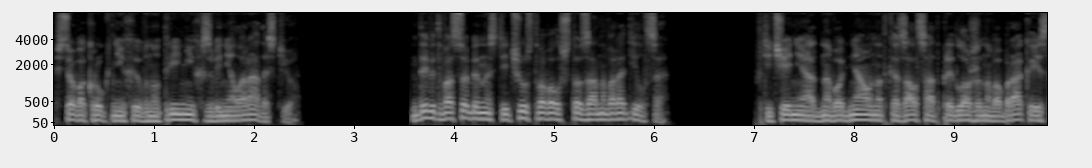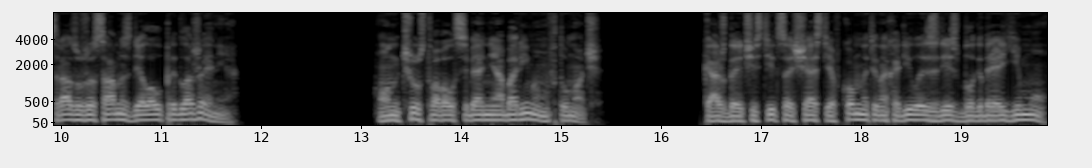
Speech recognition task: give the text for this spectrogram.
Все вокруг них и внутри них звенело радостью. Дэвид в особенности чувствовал, что заново родился. В течение одного дня он отказался от предложенного брака и сразу же сам сделал предложение. Он чувствовал себя необоримым в ту ночь. Каждая частица счастья в комнате находилась здесь благодаря ему.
